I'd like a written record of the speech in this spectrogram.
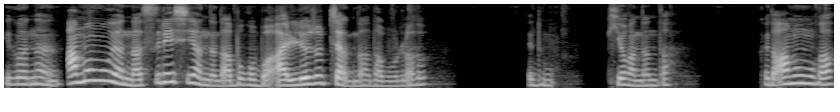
이거는 아무무였나 쓰레시였나 나보고 뭐 알려줬지 않나 나 몰라서. 그래도 기억 안 난다. 그래도 아무무가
